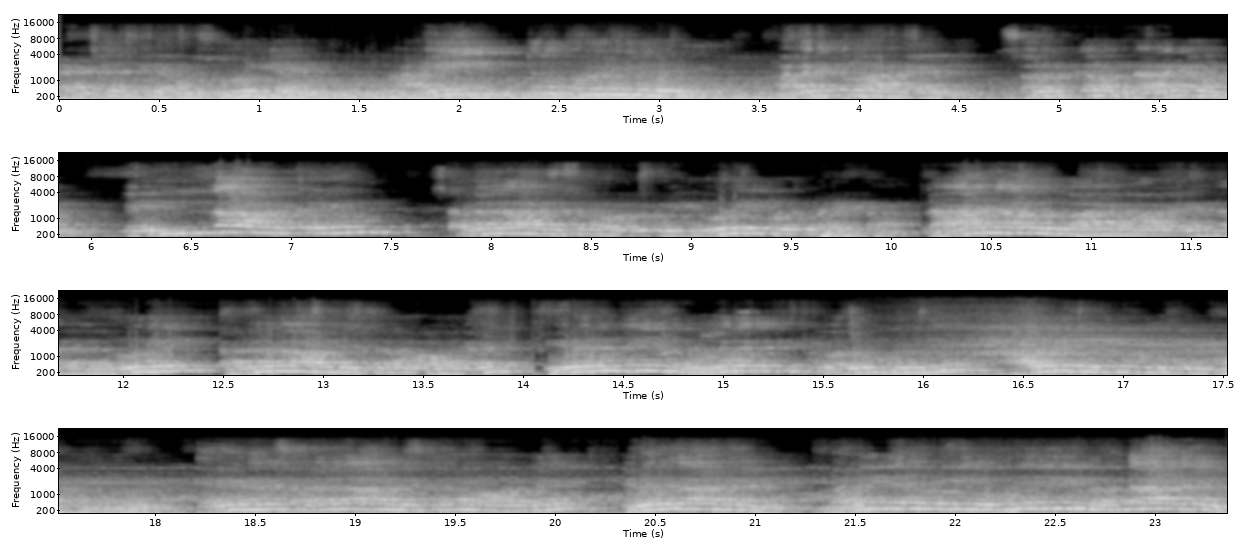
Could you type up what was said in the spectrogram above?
நட்சத்திரம் சூரியன் அனைத்து பொருள்களும் மலக்குமார்கள் சொர்க்கம் நரகம் எல்லாவற்றையும் சல்லல்லாஹிஸ்லம் அவர்களுடைய நூலை கொண்டு படைத்தார். நான்காவது பாகமாக இருந்த அந்த நூலை சல்லல்லாஹிஸ்லம் அவர்கள் பிறந்து இந்த உலகத்திற்கு வரும்போது அவர்களுக்கு கொடுத்திருக்காங்க எனவே சல்லல்லாஹிஸ்லம் அவர்கள் பிறந்தார்கள். மனிதனுடைய உருவில் வந்தார்கள்.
